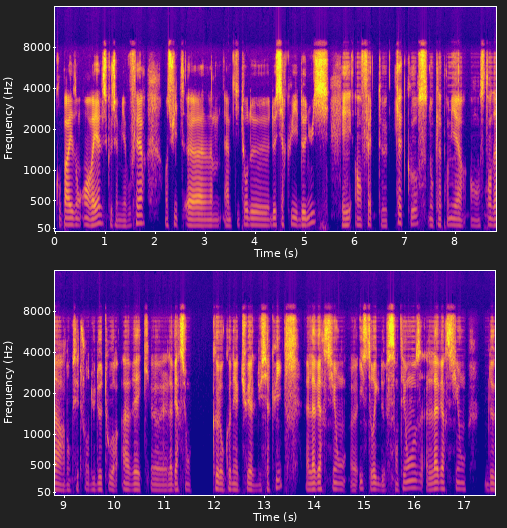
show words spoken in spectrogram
comparaison en réel, ce que j'aime bien vous faire. Ensuite, euh, un petit tour de, de circuit de nuit et en fait quatre courses. Donc la première en standard, donc c'est toujours du deux tours avec la version que l'on connaît actuelle du circuit, la version euh, historique de 71, la version de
